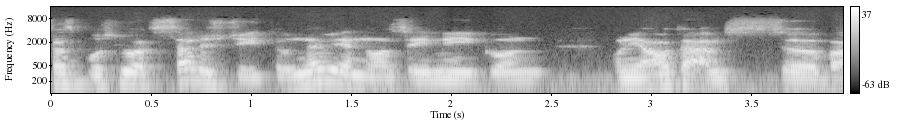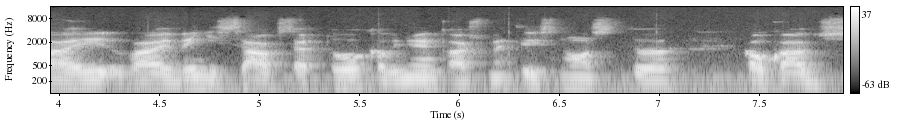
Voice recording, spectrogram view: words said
tas būs ļoti sarežģīti un neviennozīmīgi. Un, un jautājums, vai, vai viņi sāks ar to, ka viņi vienkārši metīs nost kaut kādus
